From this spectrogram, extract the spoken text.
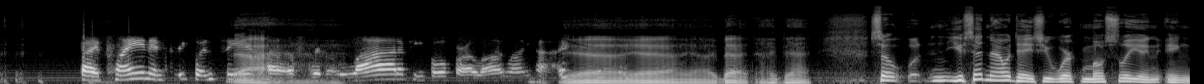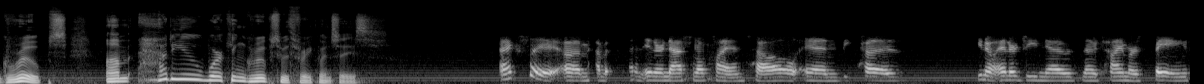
By playing in frequencies Ah. of, with a lot of people for a long, long time. yeah, yeah, yeah. I bet. I bet. So uh, you said nowadays you work mostly in, in groups. Um, how do you work in groups with frequencies? I actually um, have an international clientele, and because you know energy knows no time or space,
